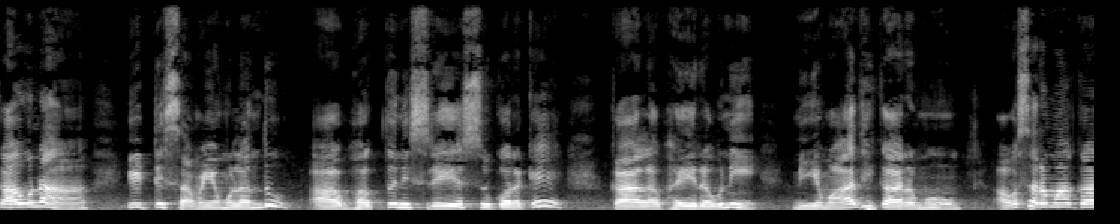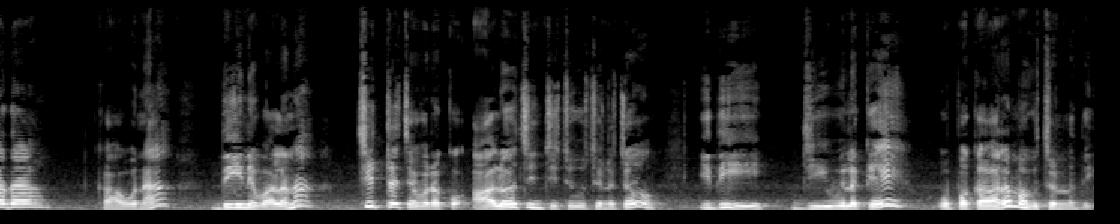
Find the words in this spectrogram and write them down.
కావున ఇట్టి సమయములందు ఆ భక్తుని శ్రేయస్సు కొరకే కాలభైరవుని నియమాధికారము అవసరమా కాదా? కావున దీని వలన చిట్ట చివరకు ఆలోచించి చూచినచో ఇది జీవులకే ఉపకారమగుచున్నది.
